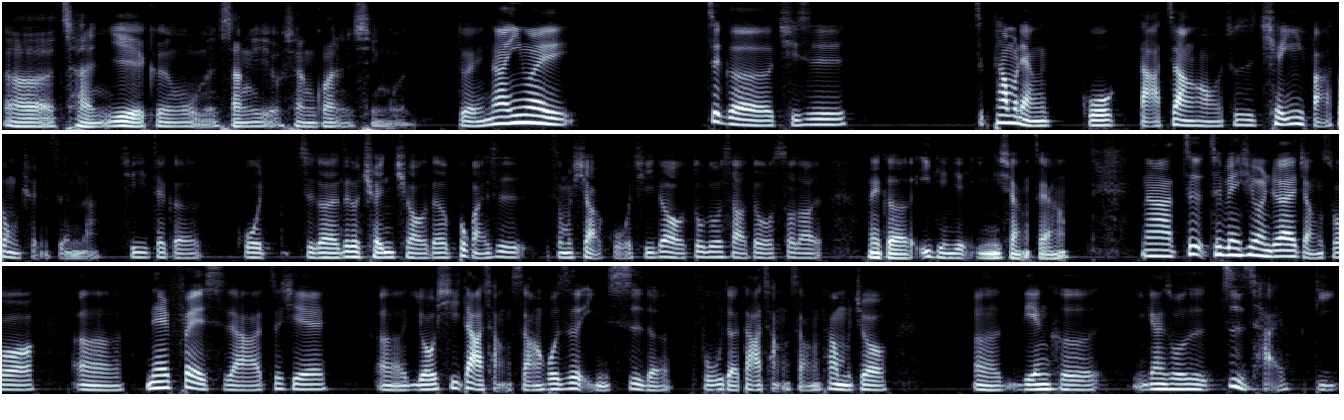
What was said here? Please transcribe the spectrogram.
呃产业跟我们商业有相关的新闻。对，那因为。这个其实，这他们两国打仗哦，就是牵一发动全身呐。其实这个国，这个这个全球的，不管是什么小国，其实都有多多少都有受到那个一点点影响。这样，那这这篇新闻就在讲说，呃，Netflix 啊这些呃游戏大厂商或者是影视的服务的大厂商，他们就呃联合，应该说是制裁抵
